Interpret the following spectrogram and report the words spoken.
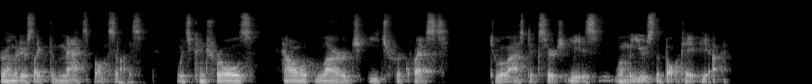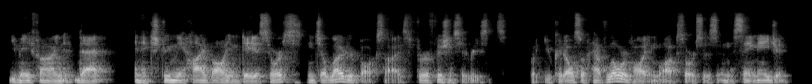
parameters like the max bulk size, which controls how large each request to Elasticsearch is when we use the bulk API. You may find that an extremely high volume data source needs a larger bulk size for efficiency reasons, but you could also have lower volume log sources in the same agent,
